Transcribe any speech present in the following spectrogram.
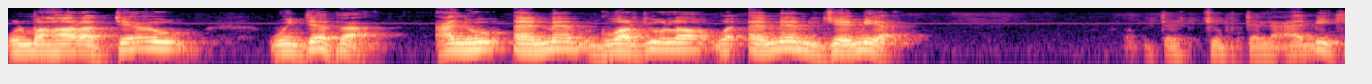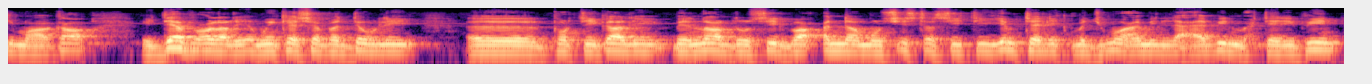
والمهارات تاعو وين دافع عنه أمام غوارديولا وأمام الجميع. تشوف اللاعبين كيما هكا يدافعوا على وين كشف الدولي آه، البرتغالي برناردو سيلفا أن مانشستر سيتي يمتلك مجموعة من اللاعبين المحترفين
